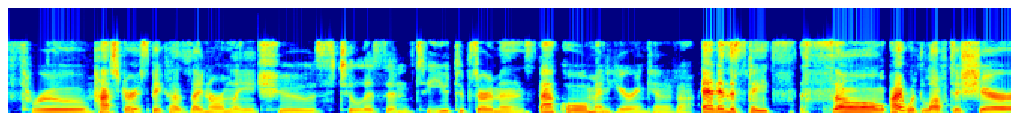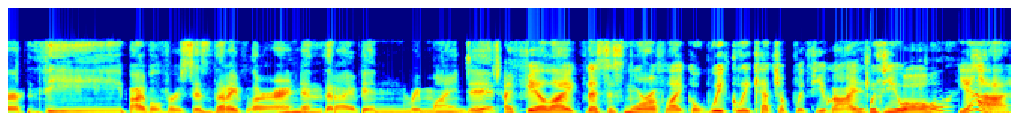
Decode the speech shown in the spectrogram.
through pastors because I normally choose to listen to YouTube sermons back home and here in Canada and in the States. So I would love to share the Bible verses that I've learned and that I've been reminded. I feel like this is more of like a weekly catch up with you guys, with you all. Yeah,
